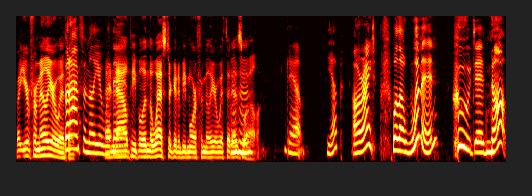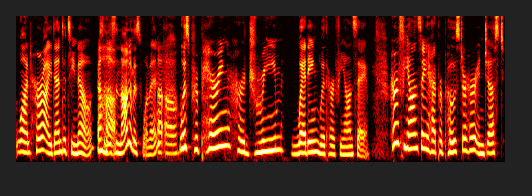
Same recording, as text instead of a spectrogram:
But you're familiar with it. But it. I'm familiar with it. and it. now people in the West are going to be more familiar with it as mm-hmm. well. Yeah. Yep. All right. Well, a woman who did not want her identity known, so this uh-huh. anonymous woman, was preparing her dream wedding with her fiance. Her fiance had proposed to her in just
